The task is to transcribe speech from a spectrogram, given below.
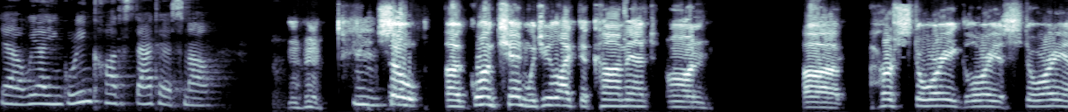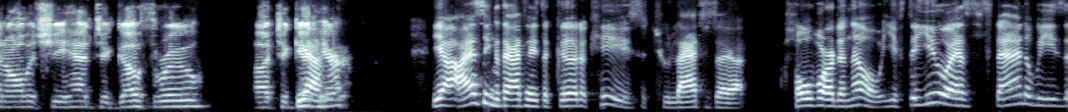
Yeah, we are in green card status now. Mm-hmm. Mm. So, uh, Guangcheng, would you like to comment on uh, her story, Gloria's story, and all that she had to go through uh, to get yeah. here? Yeah, I think that is a good case to let the whole world know if the U.S. stand with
